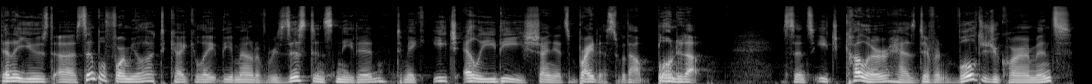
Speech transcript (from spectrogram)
Then I used a simple formula to calculate the amount of resistance needed to make each LED shine its brightest without blowing it up. Since each color has different voltage requirements,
